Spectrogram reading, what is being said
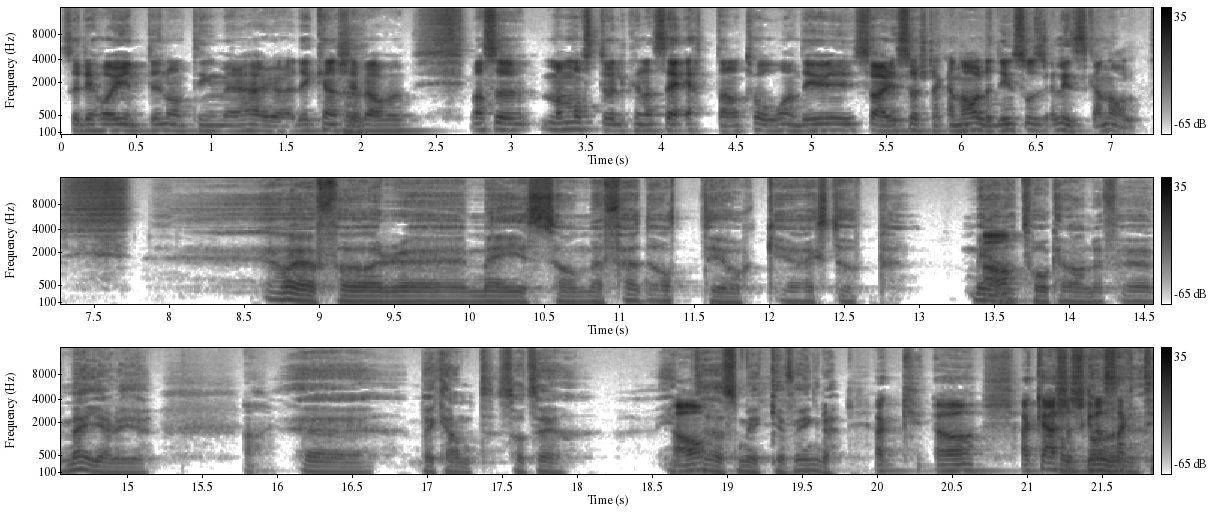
Så det har ju inte någonting med det här att göra. Det kanske mm. var... Alltså, man måste väl kunna säga ettan och tvåan. Det är ju Sveriges största kanaler. Det är en socialistkanal. Ja, för eh, mig som är född 80 och växte upp med ja. två kanaler. För mig är det ju ja. eh, bekant så att säga. Inte ja. så mycket för yngre. Jag, ja, jag kanske de, skulle ha sagt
